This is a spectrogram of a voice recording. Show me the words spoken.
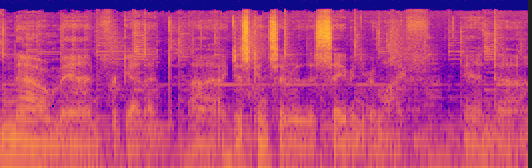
"No, man, forget it. Uh, I just consider this saving your life." And uh,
